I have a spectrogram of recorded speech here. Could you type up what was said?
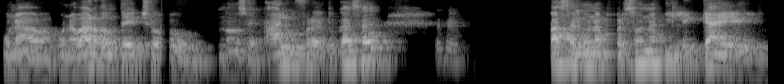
una, una barda, un techo, no sé, algo fuera de tu casa. Pasa alguna persona y le cae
